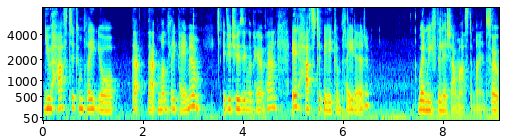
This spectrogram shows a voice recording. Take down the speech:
you have to complete your that that monthly payment if you're choosing the payment plan. It has to be completed when we finish our mastermind. So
